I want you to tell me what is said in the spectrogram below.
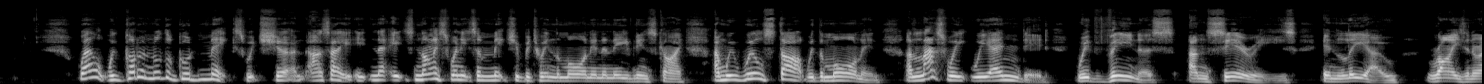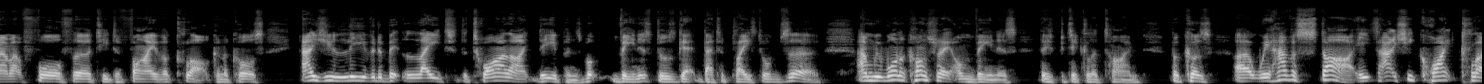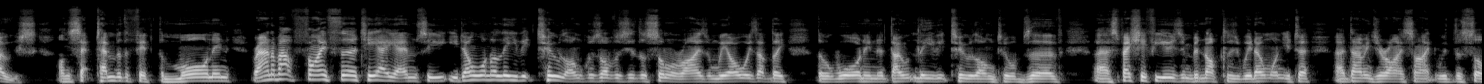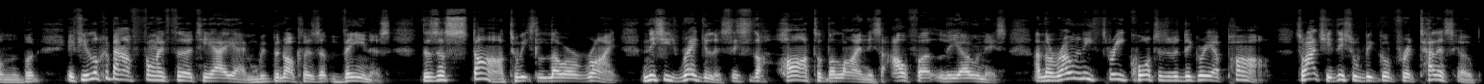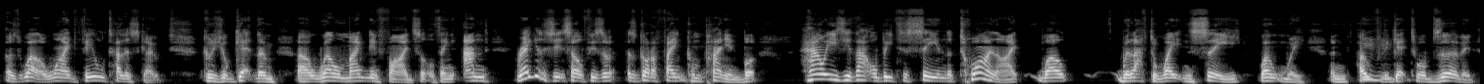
Well, we've got another good mix, which uh, I say it, it's nice when it's a mixture between the morning and evening sky. And we will start with the morning. And last week we ended with Venus and Ceres in Leo rising around about 4.30 to 5 o'clock. And of course, as you leave it a bit late, the twilight deepens, but Venus does get better place to observe. And we want to concentrate on Venus this particular time because uh, we have a star. It's actually quite close on September the 5th, the morning, around about 5.30 a.m. So you, you don't want to leave it too long because obviously the sun will rise and we always have the, the warning that don't leave it too long to observe, uh, especially if you're using binoculars. We don't want you to uh, damage your eyesight with the sun. But if you look about 5.30 a.m. with binoculars at Venus, there's a star to its lower right. And this is Regulus. This is the heart of the line, this Alpha Leonis. And they're only three quarters of a degree apart. So actually, this would be good for a telescope as well, a wide field telescope, because you'll get them uh, well magnified sort of thing. And Regulus itself is a, has got a faint companion, but how easy that will be to see in the twilight, well, we'll have to wait and see, won't we? And hopefully mm-hmm. get to observe it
